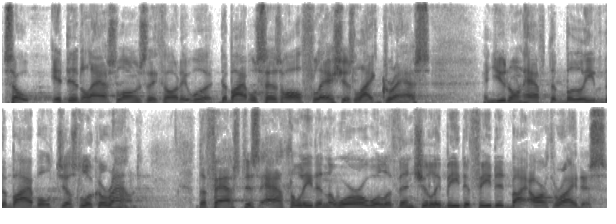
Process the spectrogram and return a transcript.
So it didn't last as long as they thought it would. The Bible says all flesh is like grass, and you don't have to believe the Bible, just look around. The fastest athlete in the world will eventually be defeated by arthritis.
